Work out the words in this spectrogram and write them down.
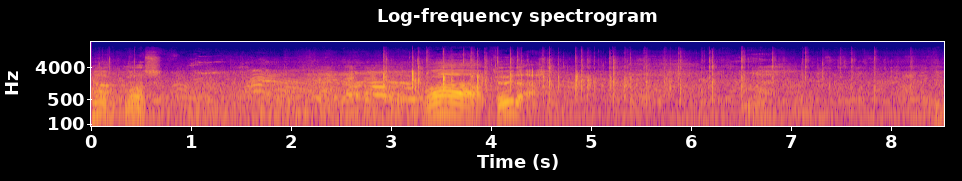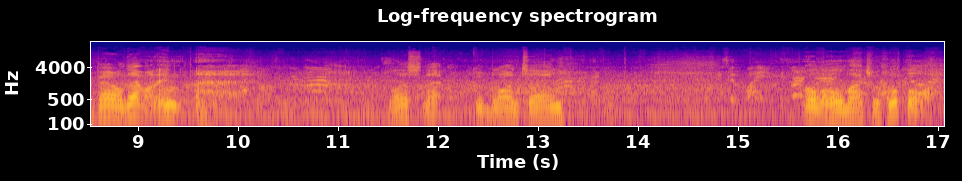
Oh, nice. Wow, Cuda. You barreled that one in. Nice snap. Good blind turn. All the hallmarks of a footballer. Minute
